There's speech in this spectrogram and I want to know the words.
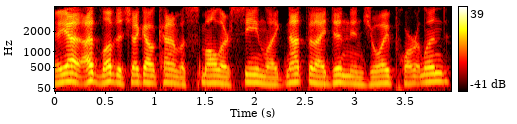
Yeah, I'd love to check out kind of a smaller scene. Like, not that I didn't enjoy Portland.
